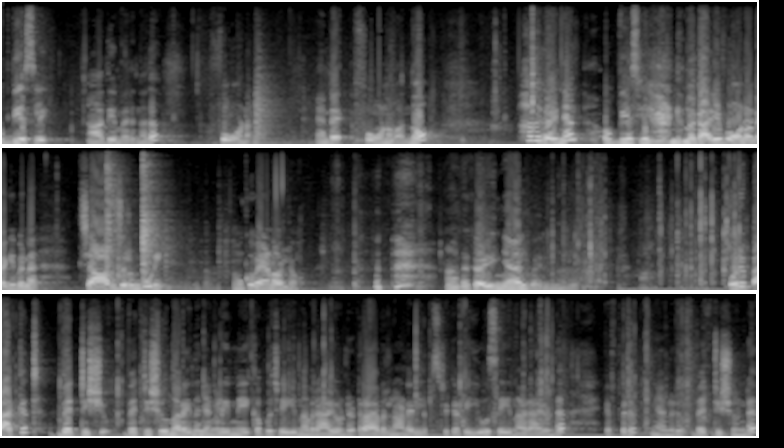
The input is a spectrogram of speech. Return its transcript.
ഒബ്വിയസ്ലി ആദ്യം വരുന്നത് ഫോണ് എന്റെ ഫോണ് വന്നു. അത് കഴിഞ്ഞാൽ ഒബ്വിയസ്ലി വേണ്ടുന്ന കാര്യം ഫോണുണ്ടെങ്കിൽ പിന്നെ ചാർജറും കൂടി നമുക്ക് വേണമല്ലോ. അത് കഴിഞ്ഞാൽ വരുന്നത് ഒരു packet wet tissue wet tissue എന്ന് പറയുന്നത് ഞങ്ങൾ ഈ മേക്കപ്പ് ചെയ്യുന്നവരായതുകൊണ്ട് ട്രാവലിനാണെങ്കിലും ലിപ്സ്റ്റിക് ഒക്കെ യൂസ് ചെയ്യുന്നവരായതുകൊണ്ട് എപ്പോഴും ഞാനൊരു വെറ്റ് ടിഷ്യൂന്റെ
